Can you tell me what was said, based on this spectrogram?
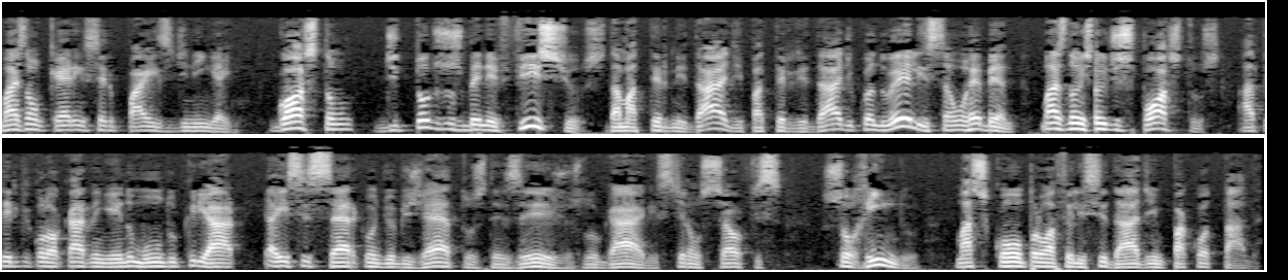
mas não querem ser pais de ninguém. Gostam de todos os benefícios da maternidade e paternidade quando eles são o rebento, mas não estão dispostos a ter que colocar ninguém no mundo, criar. E aí se cercam de objetos, desejos, lugares, tiram selfies sorrindo, mas compram a felicidade empacotada.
